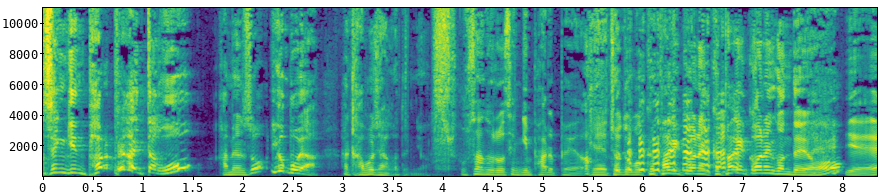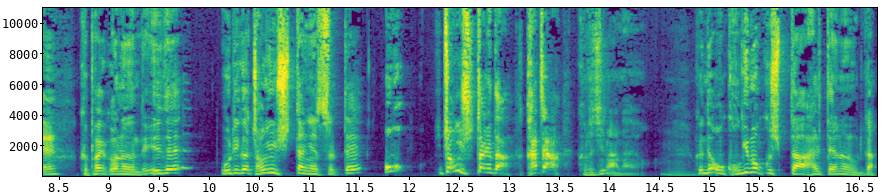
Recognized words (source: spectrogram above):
생긴 파르페가 있다고 하면서 이거 뭐야 아, 가보자 하거든요. 우산으로 생긴 파르페요. 예, 저도 뭐 급하게 꺼낸 급하게 꺼낸 건데요. 예. 급하게 꺼내는데 이제 우리가 정육식당 했을 때 어? 정육식당이다 가자 그러진 않아요. 근데 어 고기 먹고 싶다 할 때는 우리가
